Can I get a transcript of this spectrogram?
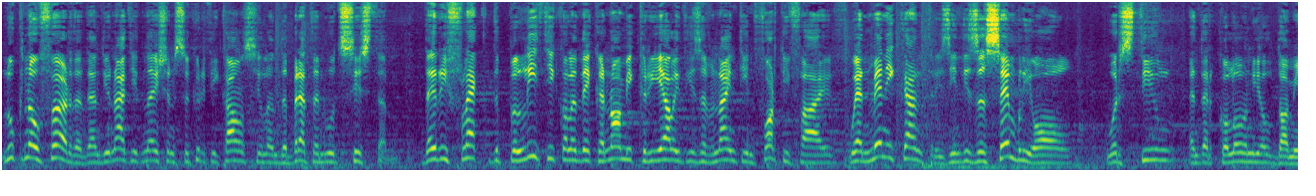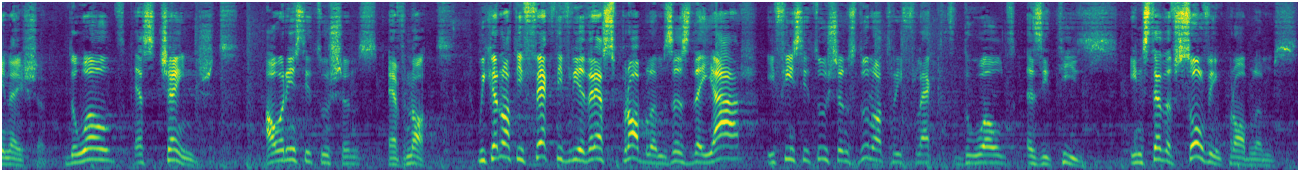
Look no further than the United Nations Security Council and the Bretton Woods system. They reflect the political and economic realities of 1945 when many countries in this assembly hall were still under colonial domination. The world has changed. Our institutions have not. We cannot effectively address problems as they are if institutions do not reflect the world as it is. Instead of solving problems,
